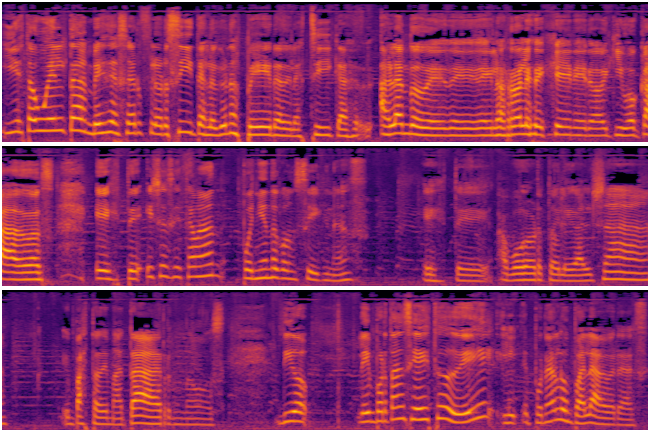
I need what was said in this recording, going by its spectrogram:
Y esta vuelta, en vez de hacer florcitas, lo que uno espera de las chicas, hablando de, los roles de género equivocados, este, ellas estaban poniendo consignas. Este, aborto legal ya, basta de matarnos. Digo, la importancia de esto de ponerlo en palabras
